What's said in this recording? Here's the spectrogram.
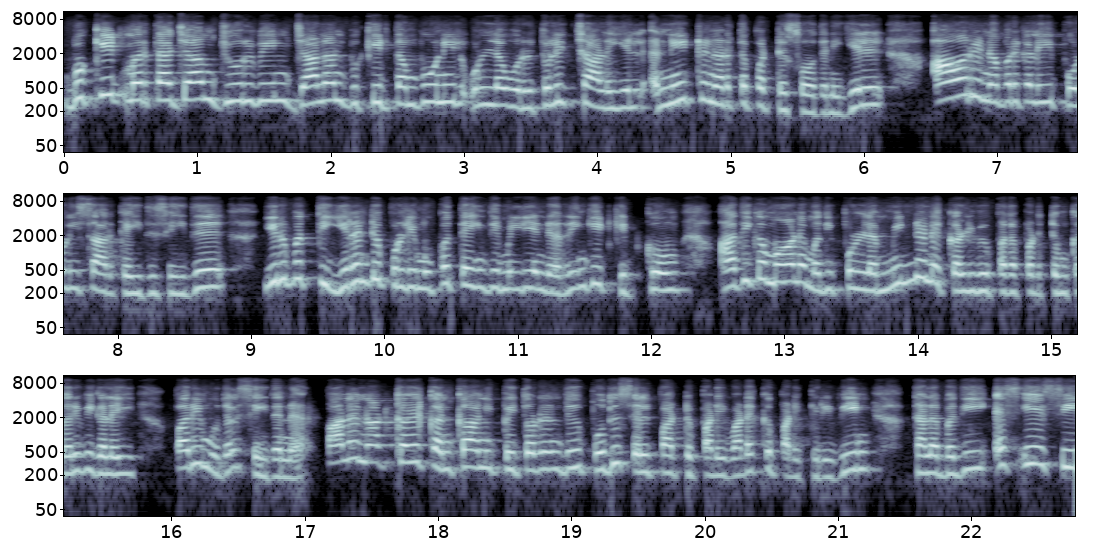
புக்கிட் மர்தாஜாம் ஜூருவின் ஜாலான் புக்கிட் தம்பூனில் உள்ள ஒரு தொழிற்சாலையில் நேற்று நடத்தப்பட்ட சோதனையில் ஆறு நபர்களை போலீசார் கைது செய்து இருபத்தி இரண்டு புள்ளி முப்பத்தைந்து மில்லியன் ரிங்கிட் கிட்கும் அதிகமான மதிப்புள்ள மின்னணு கழிவு பதப்படுத்தும் கருவிகளை பறிமுதல் செய்தனர். பல நாட்கள் கண்காணிப்பை தொடர்ந்து பொது செயல்பாட்டு படை வடக்கு படைப்பிரிவின் தளபதி S A C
